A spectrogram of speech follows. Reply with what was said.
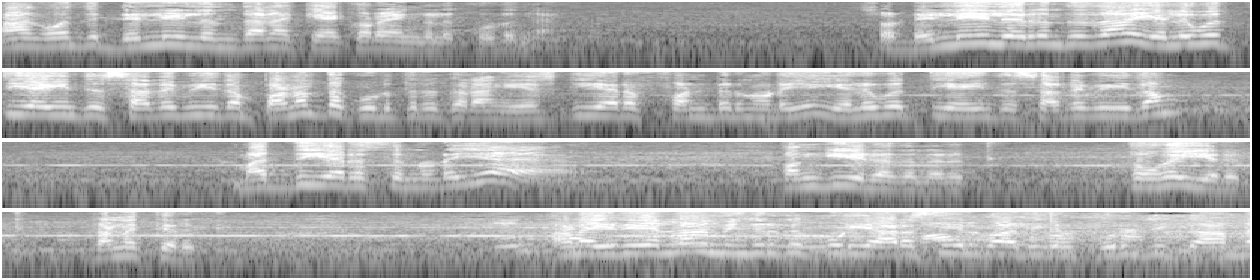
நாங்க வந்து டெல்லியில இருந்து தானே கேட்கிறோம் எங்களுக்கு கொடுங்க. ஸோ டெல்லியில இருந்து தான் எழுபத்தி ஐந்து சதவீதம் பணத்தை கொடுத்திருக்கிறாங்க. எஸ்டிஆர்எஃப் ஃபண்டினுடைய எழுபத்தி ஐந்து சதவீதம் மத்திய அரசினுடைய பங்கீடு இருக்கு தொகை இருக்கு கணக்கு இருக்கு. ஆனா இதையெல்லாம் இங்க இருக்கக்கூடிய அரசியல்வாதிகள் புரிஞ்சிக்காம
